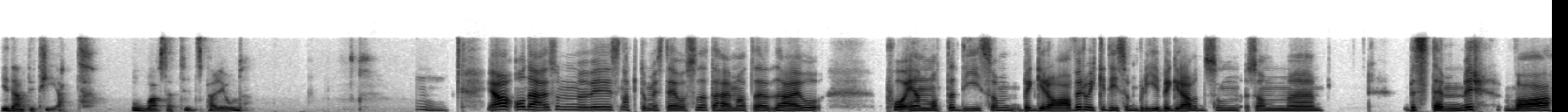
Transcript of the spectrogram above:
identitet oavsett tidsperiod. Mm. Ja, och det är som vi snackade om i sted också, det här med att det är ju på en måte de som begraver, og ikke de som blir begravd, som, som eh, bestemmer hva,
